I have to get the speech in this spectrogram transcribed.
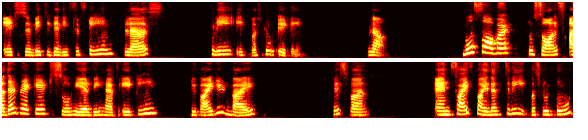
It's basically 15 plus 3 equals to 18. Now, move forward to solve other brackets. So here we have 18 divided by this one and 5 minus 3 equals to 2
